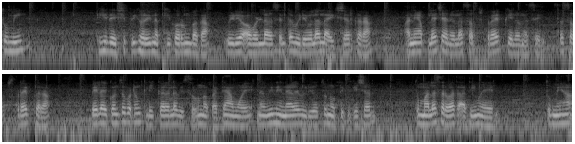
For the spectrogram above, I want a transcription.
तुम्ही ही रेसिपी घरी नक्की करून बघा. व्हिडिओ आवडला असेल तर व्हिडिओला लाईक शेअर करा. आणि आपल्या चॅनलला सबस्क्राईब केलं नसेल तर सबस्क्राईब करा. बेल आयकॉनचं बटन क्लिक करायला विसरू नका. त्यामुळे नवीन येणाऱ्या व्हिडिओचं नोटिफिकेशन तुम्हाला सर्वात आधी मिळेल. तुम्ही हा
